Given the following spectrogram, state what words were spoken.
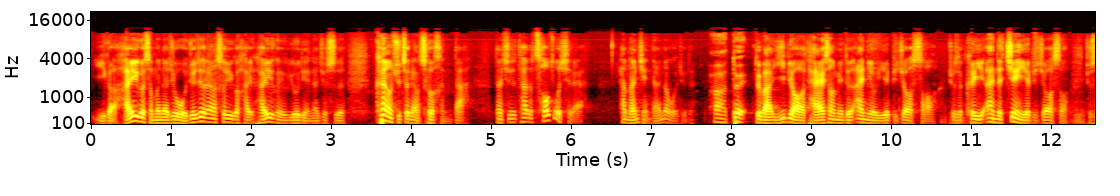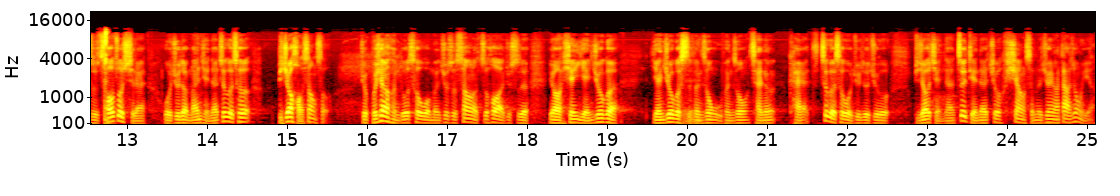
一个，还有一个什么呢？就我觉得这辆车一个还还有一个优点呢，就是看上去这辆车很大，但其实它的操作起来还蛮简单的，我觉得啊，对对吧？仪表台上面的按钮也比较少，就是可以按的键也比较少，就是操作起来我觉得蛮简单。这个车比较好上手。就不像很多车，我们就是上了之后啊，就是要先研究个研究个十分钟、五分钟才能开。这个车我觉得就比较简单，这点呢就像什么，就像大众一样，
